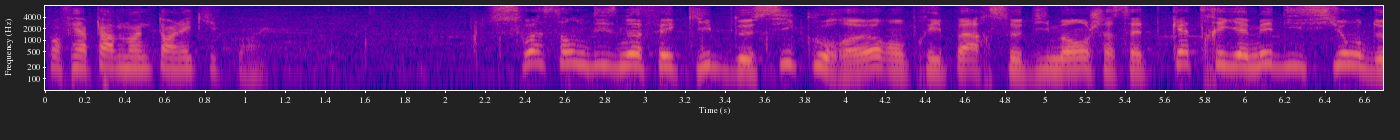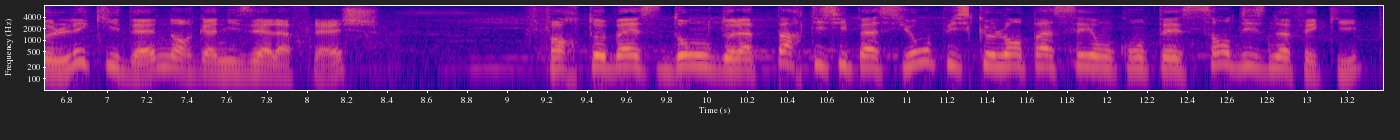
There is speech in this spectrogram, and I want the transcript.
pour faire perdre moins de temps à l'équipe. quoi. 79 équipes de 6 coureurs ont pris part ce dimanche à cette quatrième édition de l'Equiden organisée à la Flèche. Forte baisse donc de la participation puisque l'an passé on comptait 119 équipes.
